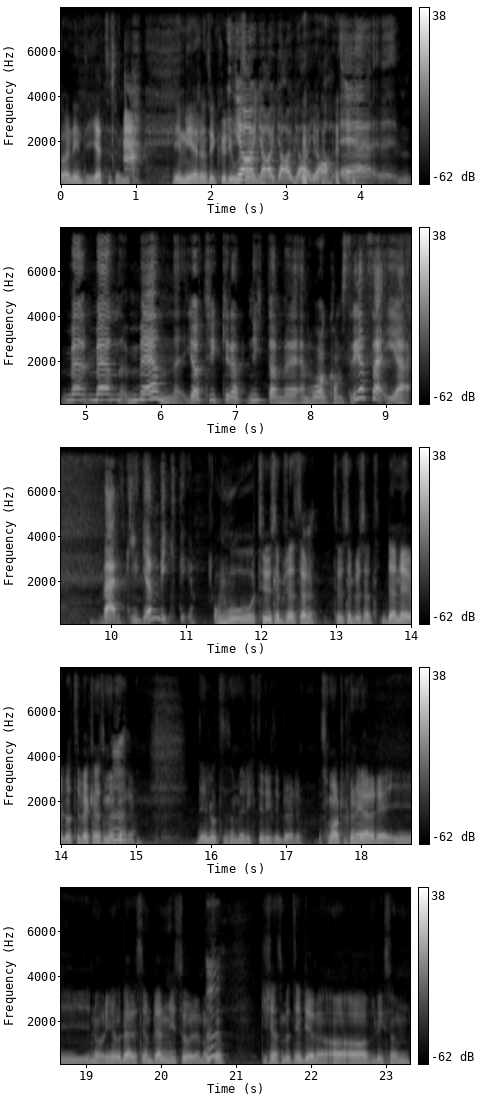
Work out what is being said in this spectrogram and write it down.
Karin, det är inte jättesund. Ah. Det är mer än så kuriosa. ja, ja, ja, ja, ja. Eh, men, men, men jag tycker att nyttan med en hågkomstresa är verkligen viktig. Oh, tusen procent större. Mm. Tusen procent. Den är, låter verkligen som en bra idé. Det låter som en riktigt, riktigt bra idé. Smart att kunna göra det i Norge och lära sig om den historien också. Mm. Det känns som att det är en del av, av liksom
